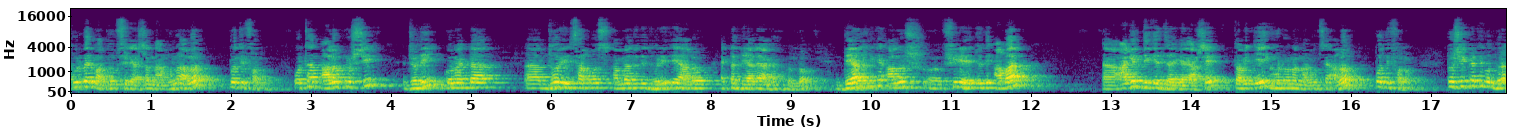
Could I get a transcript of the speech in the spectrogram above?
পূর্বের মাধ্যমে ফিরে আসার নাম হলো আলোর প্রতিফলন। অর্থাৎ আলোক রশ্মি যদি কোনো একটা ধরি সাপোজ আমরা যদি ধরি যে আলো একটা দেয়ালে আঘাত করল, দেয়াল থেকে আলো ফিরে যদি আবার আগের দিকের জায়গায় আসে। তবে এই ঘটনার নাম হচ্ছে আলোর প্রতিফলন। তো শিক্ষার্থী বন্ধুরা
